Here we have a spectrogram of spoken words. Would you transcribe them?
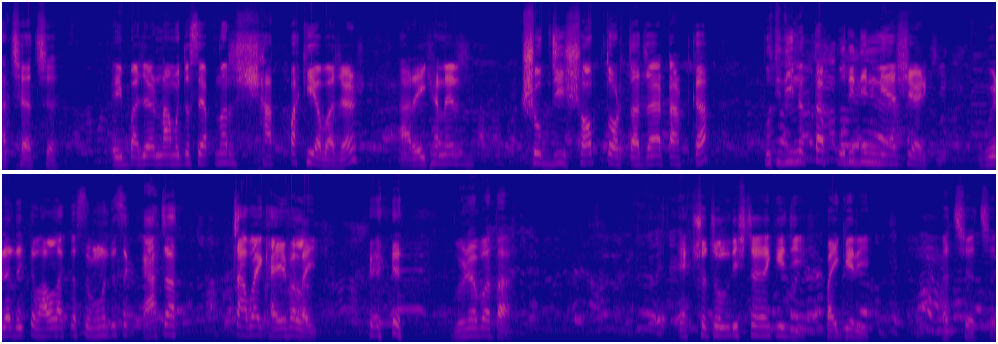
আচ্ছা আচ্ছা। এই বাজারের নাম হইতেছে আপনার সাতপাকিয়া বাজার। আর এইখানের সবজি সব তরতাজা টাটকা। প্রতিদিনের তা প্রতিদিন নিয়ে আসে আর কি। গুইটা দেখতে ভালো লাগতেছে মনে হচ্ছে কাঁচা চাবাই খাইয়ে ফেলাই। ধনিয়া পাতা। একশো চল্লিশ টাকা কেজি পাইকারি। আচ্ছা আচ্ছা।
